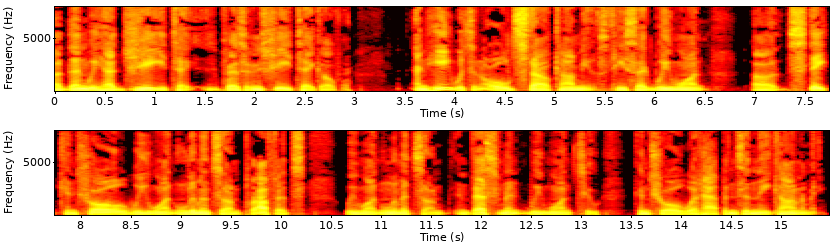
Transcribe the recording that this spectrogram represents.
uh, then we had Xi, take, President Xi take over. And he was an old style communist. He said, we want uh, state control, we want limits on profits, we want limits on investment, we want to control what happens in the economy.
